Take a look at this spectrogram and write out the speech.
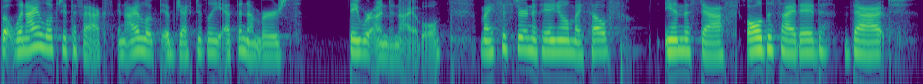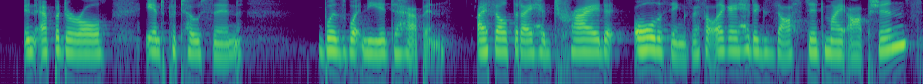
But when I looked at the facts and I looked objectively at the numbers, they were undeniable. My sister, Nathaniel, myself, and the staff all decided that an epidural and Pitocin was what needed to happen. I felt that I had tried all the things. I felt like I had exhausted my options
